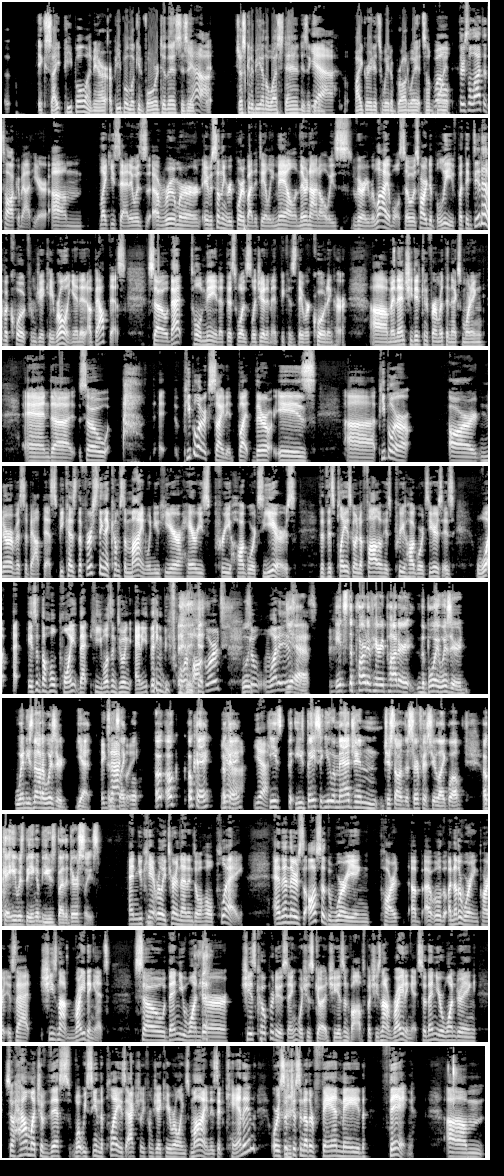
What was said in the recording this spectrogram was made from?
excite people? I mean, are, are people looking forward to this? Is Yeah. it just going to be on the West End? Is it going to Yeah. migrate its way to Broadway at some Well, point? Well, there's a lot to talk about here. Um, like you said, it was a rumor. It was something reported by the Daily Mail, and they're not always very reliable, so it was hard to believe. But they did have a quote from J.K. Rowling in it about this, so that told me that this was legitimate because they were quoting her. Um, and then she did confirm it the next morning, and uh, so people are excited, but there is uh, people are are nervous about this because the first thing that comes to mind when you hear Harry's pre-Hogwarts years, that this play is going to follow his pre-Hogwarts years is what isn't the whole point that he wasn't doing anything before Hogwarts? Well, so what is yeah. this? It's the part of Harry Potter, the boy wizard, when he's not a wizard yet. Exactly. And it's like, well, oh, oh, okay, okay. Yeah. Yeah. He's he's basic. You imagine just on the surface, you're like, well, okay, he was being abused by the Dursleys. and you can't really turn that into a whole play. And then there's also the worrying part. Of, uh, well, another worrying part is that she's not writing it. So then you wonder. she is co-producing, which is good. She is involved, but she's not writing it. So then you're wondering. So how much of this, what we see in the play, is actually from J.K. Rowling's mind? Is it canon, or is this Mhm. just another fan-made thing? Um,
